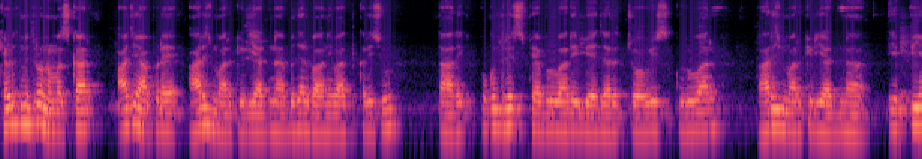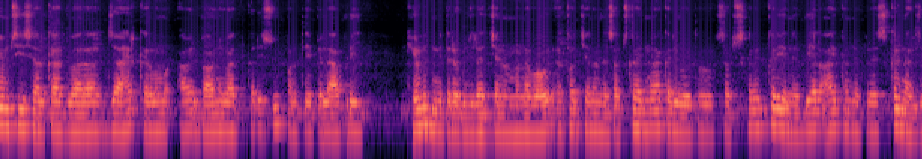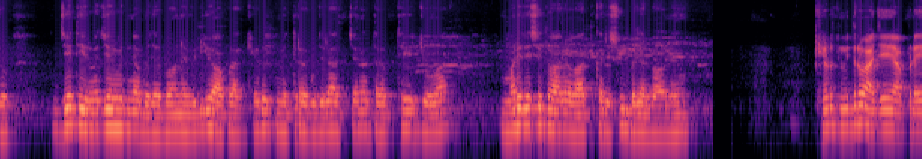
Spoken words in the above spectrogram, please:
ખેડૂત મિત્રો, નમસ્કાર. આજે આપણે હારીજ માર્કેટ યાર્ડના બજાર ભાવની વાત કરીશું. તારીખ ઓગણત્રીસ ફેબ્રુઆરી બે હજાર ચોવીસ, ગુરુવાર. હારીજ માર્કેટ યાર્ડના એપીએમસી સરકાર દ્વારા જાહેર કરવામાં આવેલ ભાવની વાત કરીશું. પણ તે પહેલાં આપણી ખેડૂત મિત્ર ગુજરાત ચેનલમાં નવા હોય અથવા ચેનલને સબસ્ક્રાઈબ ના કરી હોય તો સબસ્ક્રાઈબ કરી અને બેલ આઇકનને પ્રેસ કરી નાખજો. જેથી રોજે રોજના બજાર ભાવના વીડિયો આપણા ખેડૂત મિત્ર ગુજરાત ચેનલ તરફથી જોવા મળી રહેશે. તો આગળ વાત કરીશું બજાર ભાવની. ખેડૂત મિત્રો, આજે આપણે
